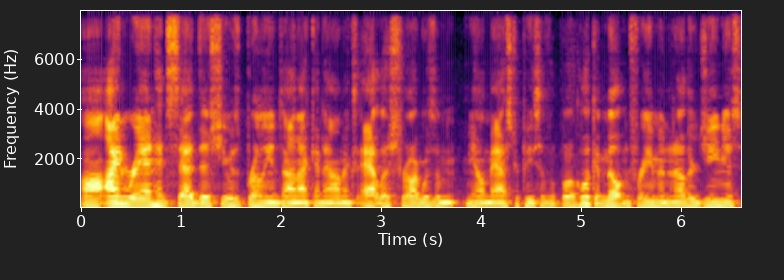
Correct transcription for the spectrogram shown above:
Uh, Ayn Rand had said this. She was brilliant on economics. Atlas Shrugged was a you know masterpiece of a book. Look at Milton Friedman, another genius,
